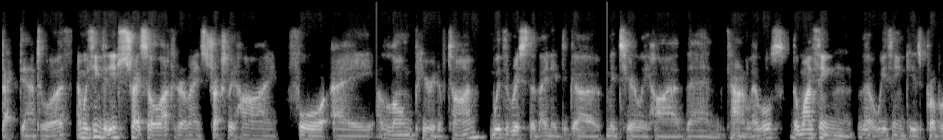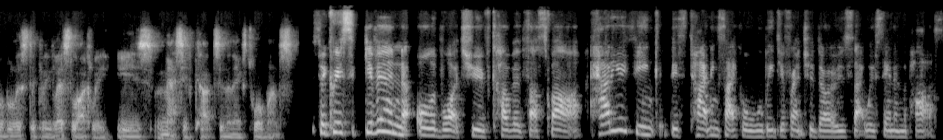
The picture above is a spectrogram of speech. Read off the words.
back down to earth. And we think that interest rates are likely to remain structurally high for a, a, long period of time, with the risk that they need to go materially higher than current levels. The one thing that we think is probabilistically less likely is massive cuts in the next 12 months. So, Chris, given all of what you've covered thus far, how do you think this tightening cycle will be different to those that we've seen in the past?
